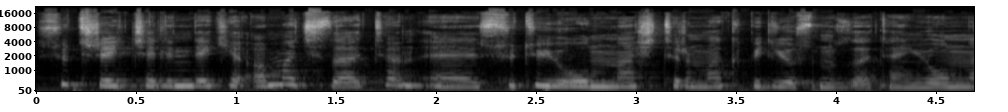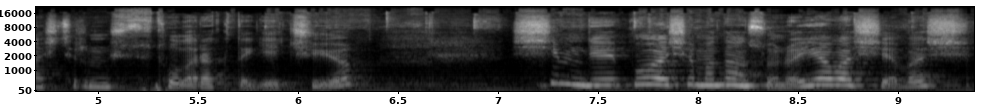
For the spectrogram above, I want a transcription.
Süt reçelindeki amaç zaten e, sütü yoğunlaştırmak. Biliyorsunuz zaten yoğunlaştırılmış süt olarak da geçiyor. Şimdi bu aşamadan sonra yavaş yavaş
